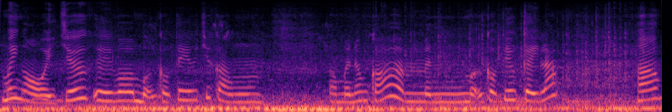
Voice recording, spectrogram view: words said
mới ngồi chứ đi vô mượn cầu tiêu chứ còn còn mình không có mình mượn cầu tiêu kỳ lắm không?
